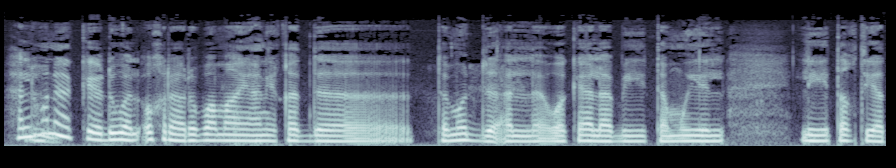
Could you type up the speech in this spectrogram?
هل هناك دول أخرى ربما يعني قد تمد الوكالة بتمويل لتغطية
